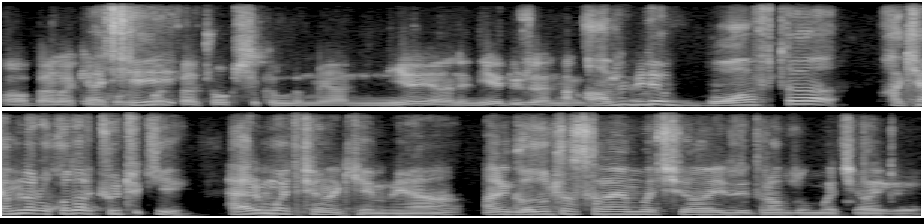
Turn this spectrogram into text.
Abi ben hakem Ya şey- konuşmaktan çok sıkıldım yani. Niye yani? Niye düzelmiyor bu? Abi bir de bu hafta hakemler o kadar kötü ki. Her maçın hakemi ya. Hani Galatasaray maçı ayrı, Trabzon maçı ayrı.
